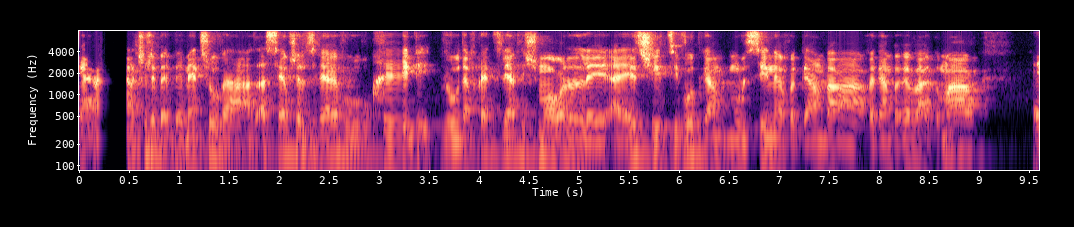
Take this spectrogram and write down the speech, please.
כן, אני חושב שבאמת שוב הסרב של זוורב הוא, הוא קריטי והוא דווקא הצליח לשמור על איזושהי יציבות גם מול סינר וגם, ב, וגם ברבע הגמר. אמ,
